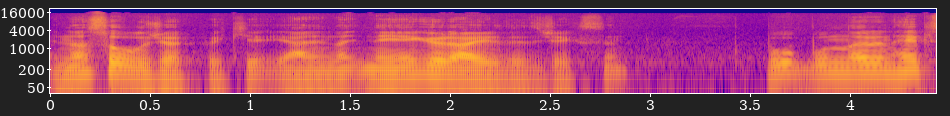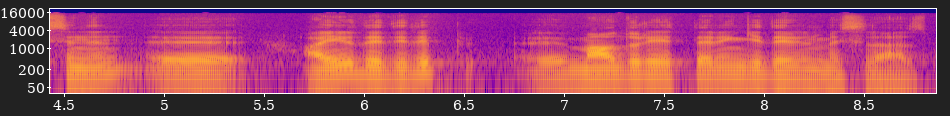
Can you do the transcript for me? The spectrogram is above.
E nasıl olacak peki? Yani ne- neye göre ayırt edeceksin? Bu bunların hepsinin e, ayırt edilip e, mağduriyetlerin giderilmesi lazım.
